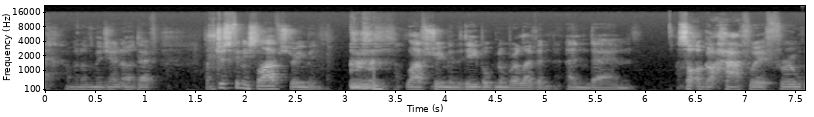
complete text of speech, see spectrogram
another I'm another Magento dev. I've just finished live streaming, live streaming the debug number eleven, and um, sort of got halfway through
